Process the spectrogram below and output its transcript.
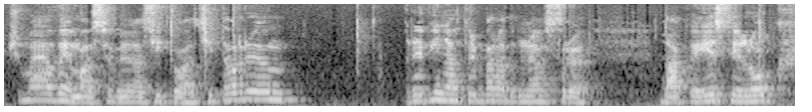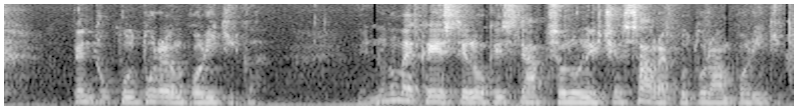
și mai avem asemenea situații. Dar revin la întrebarea dumneavoastră dacă este loc pentru cultură în politică. Nu numai că este loc, este absolut necesară cultura în politică.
